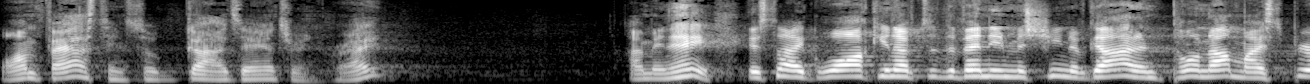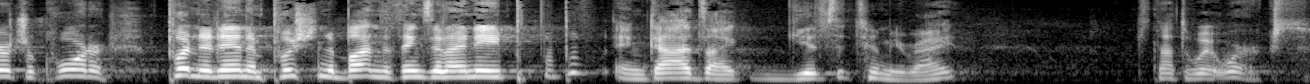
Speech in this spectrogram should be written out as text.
Well, I'm fasting, so God's answering, right? I mean, hey, it's like walking up to the vending machine of God and pulling out my spiritual quarter, putting it in and pushing the button, the things that I need, and God's like, gives it to me, right? It's not the way it works.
